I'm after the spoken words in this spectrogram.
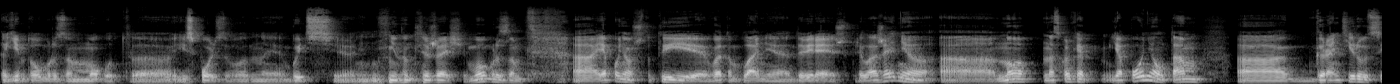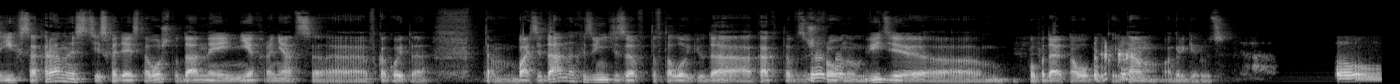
каким-то образом могут э, использованы быть ненадлежащим образом. Я понял, что ты в этом плане доверяешь приложению, но, насколько я понял, там а, гарантируется их сохранность, исходя из того, что данные не хранятся э, в какой-то там, базе данных, извините за тавтологию, да, а как-то в зашифрованном виде э, попадают на облако и там агрегируются. Э,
